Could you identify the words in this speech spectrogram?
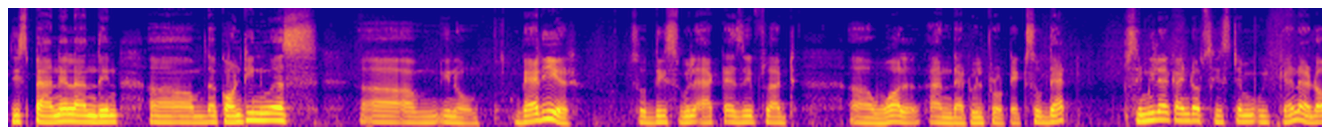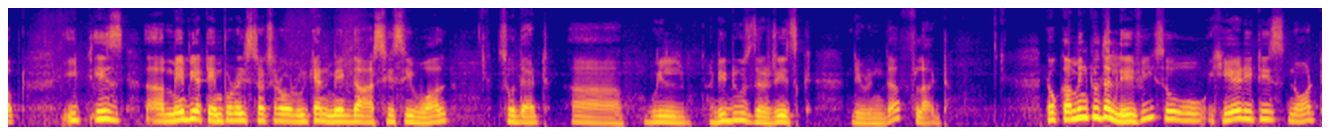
this panel and then um, the continuous uh, you know barrier. So, this will act as a flood uh, wall and that will protect. So, that similar kind of system we can adopt. It is uh, maybe a temporary structure or we can make the RCC wall so that uh, will reduce the risk during the flood. Now coming to the levee, so here it is not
